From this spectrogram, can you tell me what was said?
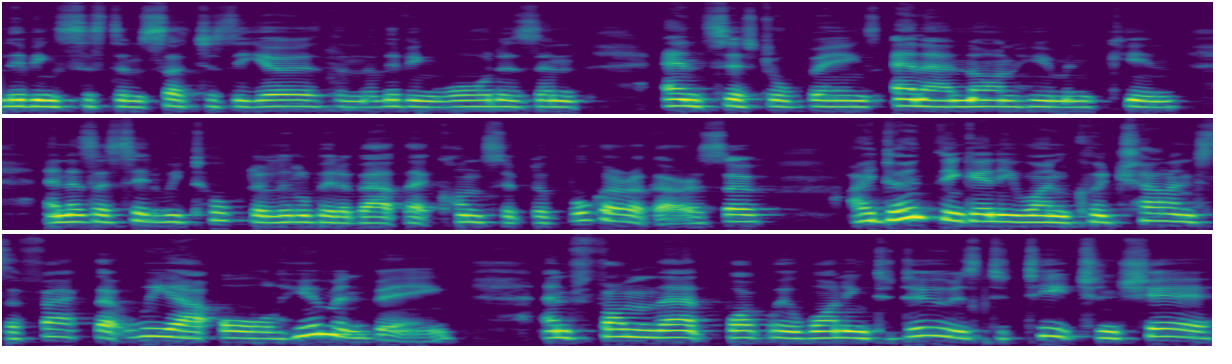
living systems such as the earth and the living waters and ancestral beings and our non human kin. And as I said, we talked a little bit about that concept of Bugaragara. So I don't think anyone could challenge the fact that we are all human beings. And from that, what we're wanting to do is to teach and share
